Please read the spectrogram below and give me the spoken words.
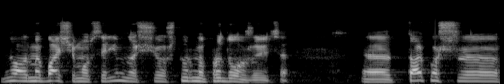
ну, але ми бачимо все рівно, що штурми продовжуються. Е, також е,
